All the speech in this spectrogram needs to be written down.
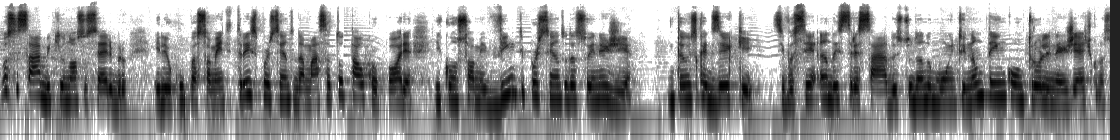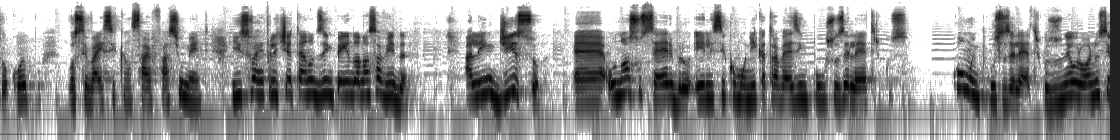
Você sabe que o nosso cérebro, ele ocupa somente 3% da massa total corpórea e consome 20% da sua energia. Então isso quer dizer que se você anda estressado, estudando muito e não tem um controle energético no seu corpo, você vai se cansar facilmente. E isso vai refletir até no desempenho da nossa vida. Além disso, é, o nosso cérebro ele se comunica através de impulsos elétricos. Como impulsos elétricos? Os neurônios se,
